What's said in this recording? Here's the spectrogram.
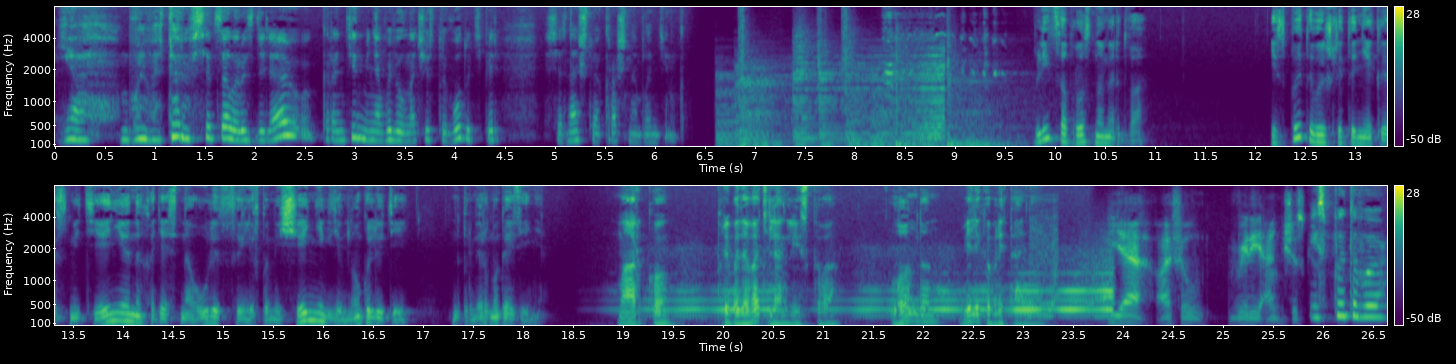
Я боль Вольтера всецело разделяю. Карантин меня вывел на чистую воду, теперь все знают, что я крашеная блондинка. Блиц вопрос номер два. Испытываешь ли ты некое смятение, находясь на улице или в помещении, где много людей, например, в магазине? Марко, преподаватель английского. Лондон, Великобритания. Yeah, I feel really anxious. Испытываю.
